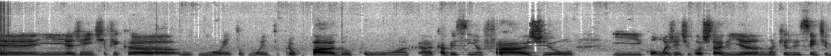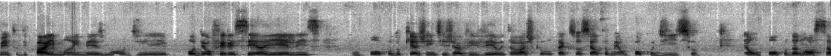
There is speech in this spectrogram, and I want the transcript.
é, e a gente fica muito, muito preocupado com a, a, cabecinha frágil e como a gente gostaria, naquele sentimento de pai e mãe mesmo, de poder oferecer a eles um pouco do que a gente já viveu. Então, eu acho que o Tech Social também é um pouco disso. É um pouco da nossa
